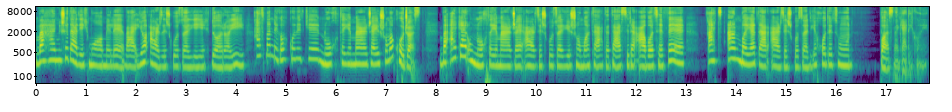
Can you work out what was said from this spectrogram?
و همیشه در یک معامله و یا ارزش گذاری یک دارایی حتما نگاه کنید که نقطه مرجع شما کجاست و اگر اون نقطه مرجع ارزش گذاری شما تحت تاثیر عواطفه قطعا باید در ارزش گذاری خودتون بازنگری کنید.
